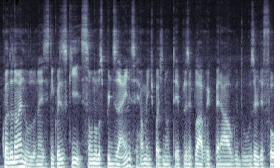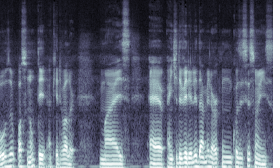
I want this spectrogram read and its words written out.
quando não é nulo, né? Existem coisas que são nulos por design, você realmente pode não ter, por exemplo, ah, vou recuperar algo do user defaults, eu posso não ter aquele valor mas é, a gente deveria lidar melhor com, com as exceções.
